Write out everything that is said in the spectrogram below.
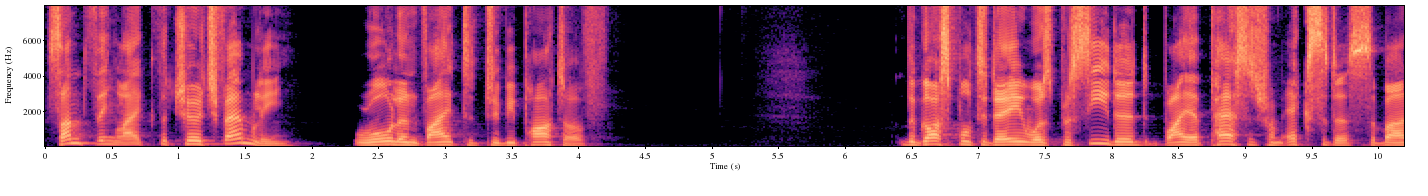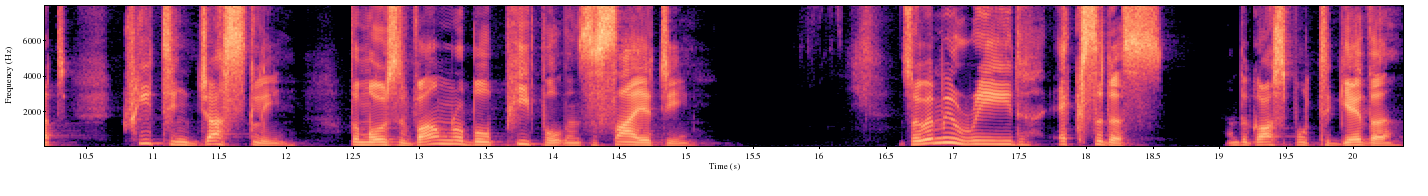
Something like the church family we're all invited to be part of. The gospel today was preceded by a passage from Exodus about treating justly the most vulnerable people in society. So when we read Exodus and the gospel together,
